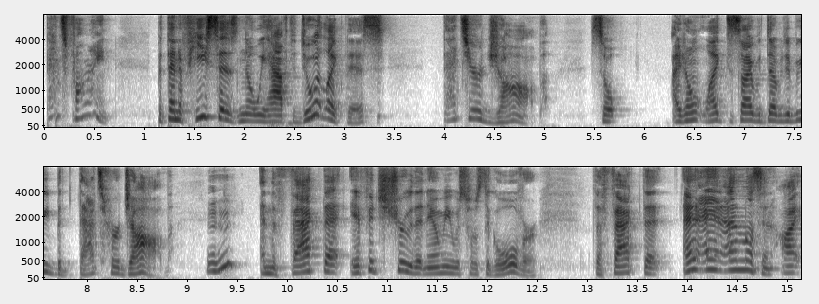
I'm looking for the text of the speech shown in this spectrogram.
That's fine. But then if he says, no, we have to do it like this, that's your job. So I don't like to side with WWE, but that's her job. Mm-hmm. And the fact that if it's true that Naomi was supposed to go over, the fact that and and, and listen, I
